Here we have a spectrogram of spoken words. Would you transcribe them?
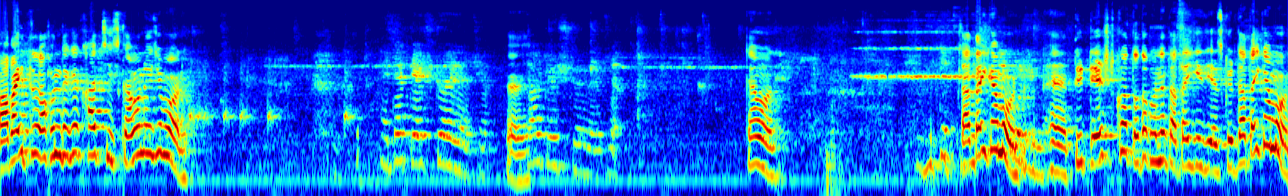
বাবাই তো তখন থেকে খাচ্ছিস কেমন হয়েছে বল? এটা টেস্ট হয়ে গেছে। হ্যাঁ। টেস্ট হয়ে গেছে। কেমন? তাতাই কেমন? হ্যাঁ তুই টেস্ট কর ততক্ষণে তাতাইকে জিজ্ঞেস করি। তাতাই কেমন?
